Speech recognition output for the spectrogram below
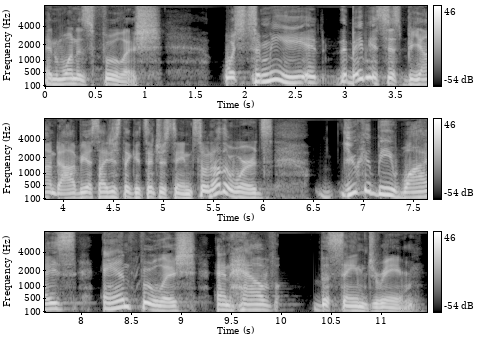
and one is foolish which to me, it, maybe it's just beyond obvious. I just think it's interesting. So in other words, you could be wise and foolish and have the same dream,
